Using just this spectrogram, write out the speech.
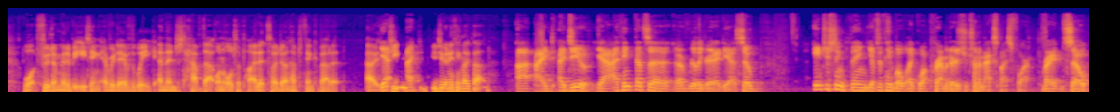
what food I'm going to be eating every day of the week, and then just have that on autopilot so I don't have to think about it. Uh, yeah, do, you, I, do you do anything like that? Uh, I, I do. Yeah, I think that's a, a really great idea. So interesting thing you have to think about like what parameters you're trying to maximize for right? So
